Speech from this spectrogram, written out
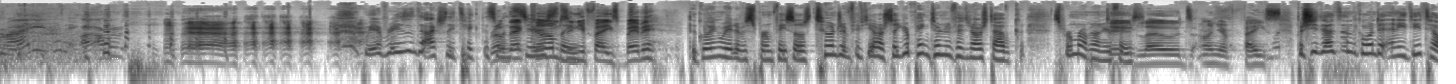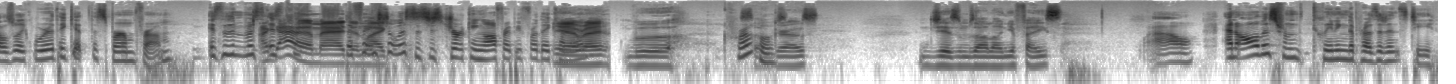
Right? We have reason to actually take this Bro, one that seriously. comes in your face, baby. the going rate of a sperm facial is $250. So you're paying $250 to have sperm rubbed on your Dude, face. loads on your face. But she doesn't go into any details, like where they get the sperm from. Is the, is I gotta the, imagine, the like- facialist is just jerking off right before they come Yeah, in. right? Ugh, Gross. so gross. Jisms all on your face. Wow. And all this from cleaning the president's teeth.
